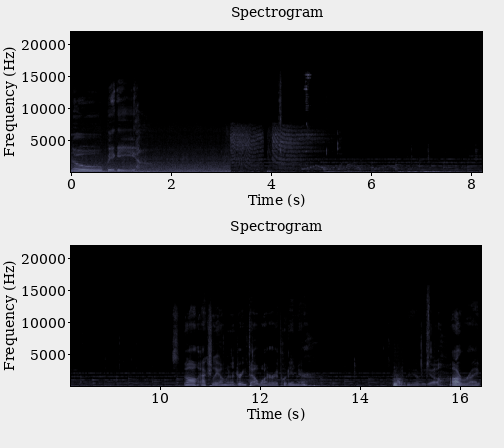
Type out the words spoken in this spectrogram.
No biggie. Oh, actually, I'm going to drink that water I put in there. There we go. Alright,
